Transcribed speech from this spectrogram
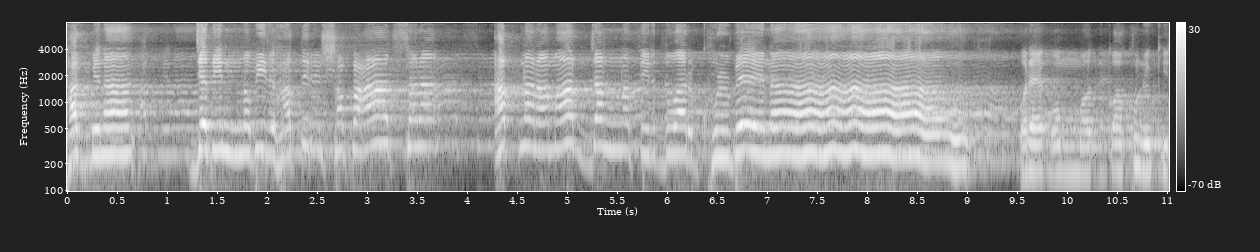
থাকবে না, যেদিন নবীর হাতের সফাত ছাড়া আপনার আমার জান্নাতের দুয়ার খুলবে না। ওরে উম্মত, কখনো কি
